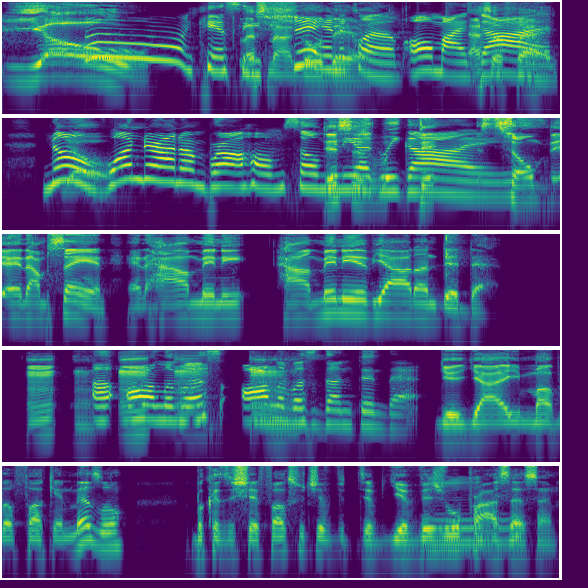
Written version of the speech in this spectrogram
Yo. Oh, I can't see shit in the club. Oh my That's god! No Yo. wonder I done brought home so This many ugly guys. So and I'm saying, and how many, how many of y'all done did that? Mm, mm, uh, mm, all of us, all of mm. us done did that. You yay motherfucking mizzle because the shit fucks with your your visual Mhm. processing.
